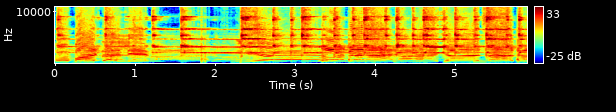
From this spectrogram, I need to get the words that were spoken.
ಮುಂಭಾಗದಲ್ಲಿ ಏ ಭೋಗನ ರಾಜ ಸದಾ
